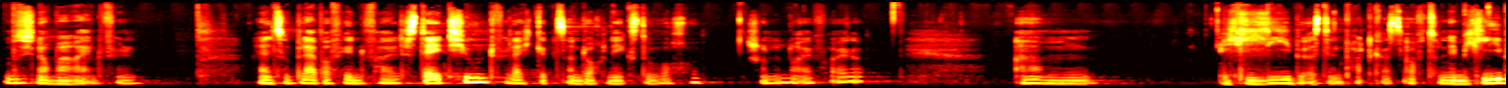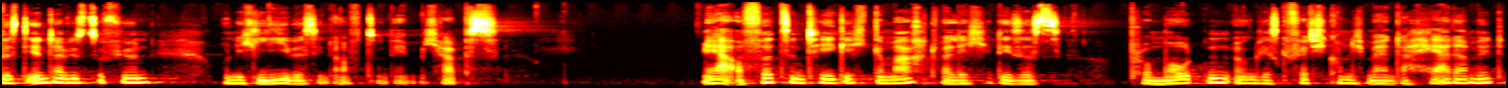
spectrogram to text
Muss ich nochmal reinfühlen. Also bleib auf jeden Fall stay tuned, vielleicht gibt es dann doch nächste Woche schon eine neue Folge. Ähm, ich liebe es, den Podcast aufzunehmen. Ich liebe es, die Interviews zu führen und ich liebe es, ihn aufzunehmen. Ich habe es ja auf 14-tägig gemacht, weil ich dieses Promoten irgendwie das Gefühl ich komme nicht mehr hinterher damit,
